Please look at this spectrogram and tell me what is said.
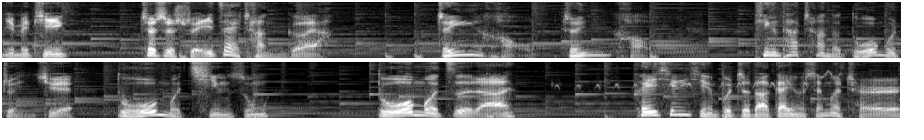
你们听，这是谁在唱歌呀？真好，真好。”听他唱的多么准确，多么轻松，多么自然。黑猩猩不知道该用什么词儿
